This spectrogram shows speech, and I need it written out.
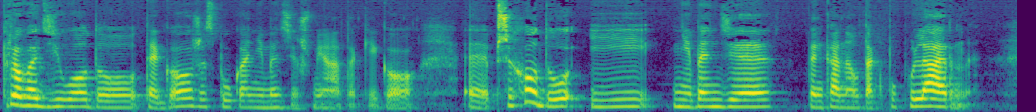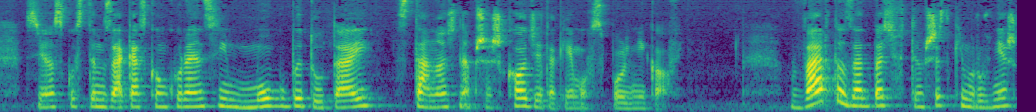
prowadziło do tego, że spółka nie będzie już miała takiego e, przychodu i nie będzie ten kanał tak popularny. W związku z tym zakaz konkurencji mógłby tutaj stanąć na przeszkodzie takiemu wspólnikowi. Warto zadbać w tym wszystkim również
